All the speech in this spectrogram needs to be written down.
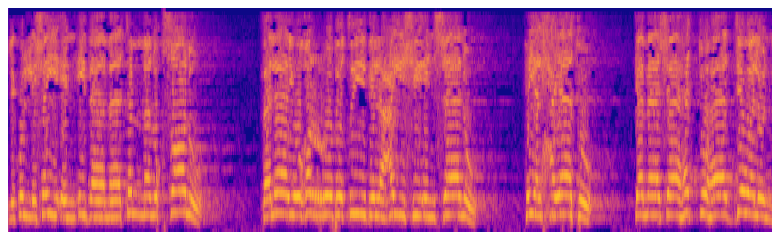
لكل شيء إذا ما تم نقصان فلا يغر بطيب العيش إنسان. هي الحياة كما شاهدتها دول.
